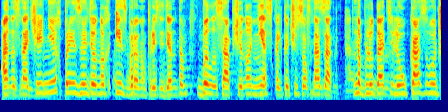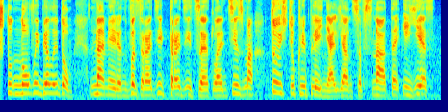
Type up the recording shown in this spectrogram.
О назначениях, произведенных избранным президентом, было сообщено несколько часов назад. Наблюдатели указывают, что новый Белый дом намерен возродить традиции атлантизма, то есть укрепление альянсов с НАТО и ЕС –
